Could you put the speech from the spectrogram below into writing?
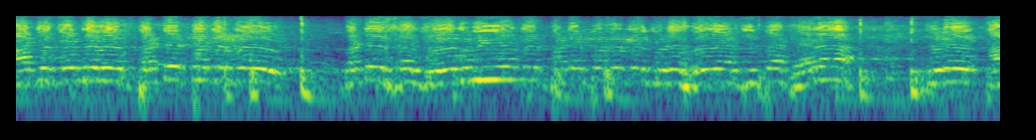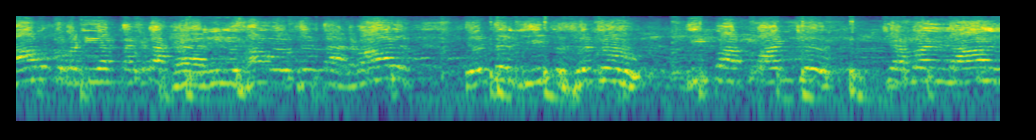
ਅੱਜ ਕਹਿੰਦੇ ਵੇ ਵੱਡੇ ਪੱਧਰ ਤੇ, ਵੱਡੇ ਸਹਿਯੋਗ ਵੀ ਹੈ ਤੇ ਵੱਡੇ ਪੱਧਰ ਤੇ ਜੁੜੇ ਹੋਏ ਆ ਦੀਪਾ ਖਹਿਰਾ, ਜਿਹੜੇ ਆਪ ਕਬੱਡੀ ਦਾ ਤਕੜਾ ਖਿਡਾਰੀ ਨੇ। ਸਾਹਿਬ ਉਸੇ ਧੰਨਵਾਦ। ਇੰਦਰਜੀਤ ਸਿੱਧੂ, ਦੀਪਾ ਪੰਚ, ਚਮਨ ਲਾਲ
